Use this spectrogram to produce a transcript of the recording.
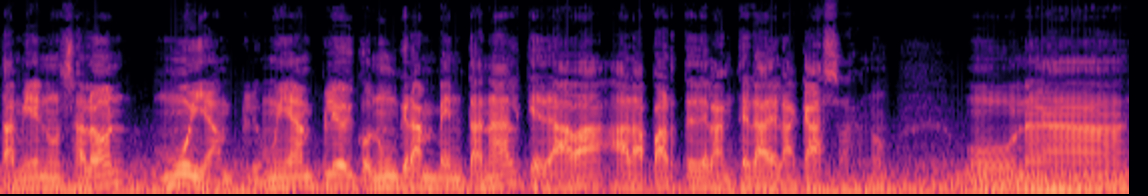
También un salón muy amplio, muy amplio y con un gran ventanal que daba a la parte delantera de la casa, ¿no? Una,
